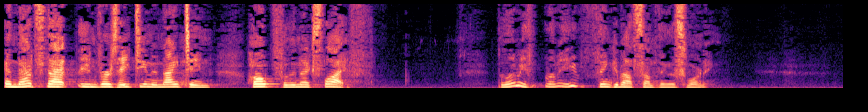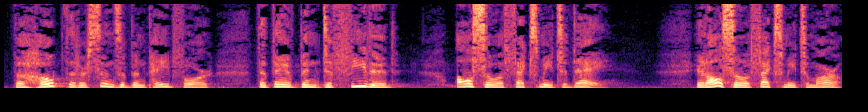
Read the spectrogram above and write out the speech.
And that's that in verse 18 and 19, hope for the next life. But let me, let me think about something this morning. The hope that our sins have been paid for, that they have been defeated, also affects me today. It also affects me tomorrow.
